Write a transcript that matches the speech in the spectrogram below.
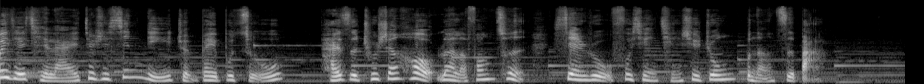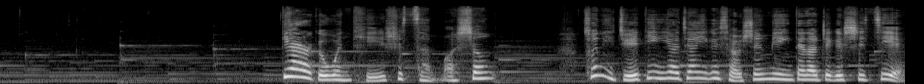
归结起来就是心理准备不足，孩子出生后乱了方寸，陷入负性情绪中不能自拔。第二个问题是怎么生？从你决定要将一个小生命带到这个世界，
